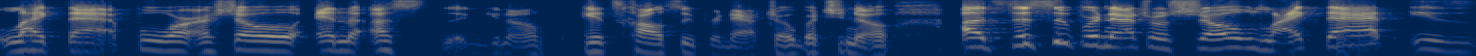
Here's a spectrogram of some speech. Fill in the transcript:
like that for a show and us you know gets called supernatural but you know uh, the supernatural show like that is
